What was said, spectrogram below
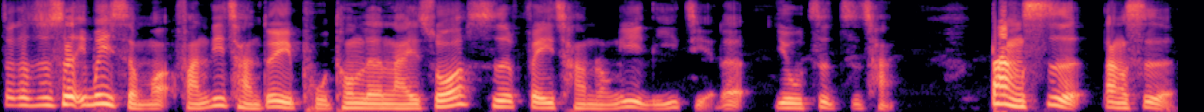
这个就是为什么房地产对于普通人来说是非常容易理解的优质资产，但是但是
